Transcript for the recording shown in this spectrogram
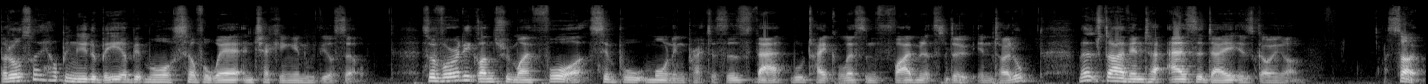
but also helping you to be a bit more self aware and checking in with yourself. So, I've already gone through my four simple morning practices that will take less than five minutes to do in total. Let's dive into as the day is going on. So,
